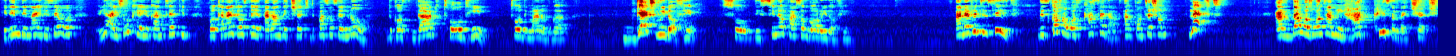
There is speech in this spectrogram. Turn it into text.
He didn't deny it. He said, well, yeah, it's okay. You can take it. But can I just stay around the church? The pastor said, no. Because God told him, told the man of God, get rid of him. So the senior pastor got rid of him. And everything ceased. The scoffer was casted out and contention left. And that was one time he had peace in the church.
